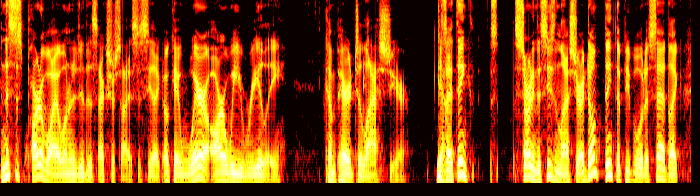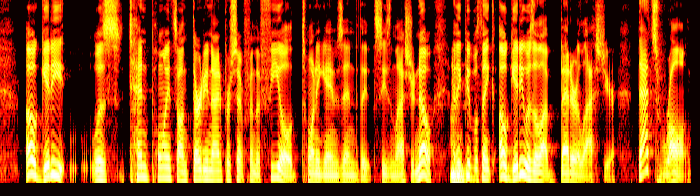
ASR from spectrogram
and this is part of why I wanted to do this exercise to see like, okay, where are we really compared to last year? Because Yeah. I think starting the season last year, I don't think that people would have said like, oh, Giddey was 10 points on 39% from the field 20 games into the season last year. No, I think mm. people think, oh, Giddey was a lot better last year. That's wrong.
